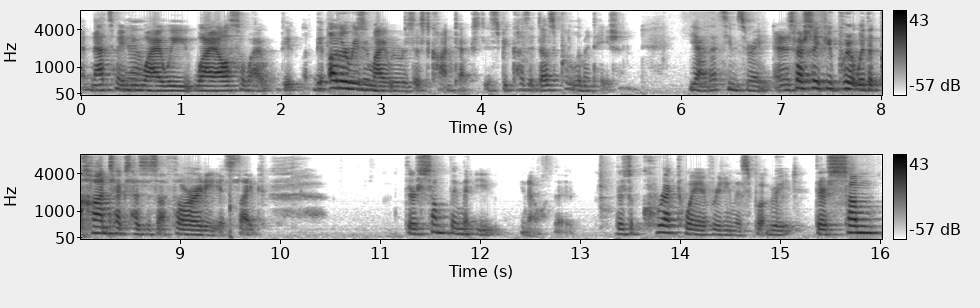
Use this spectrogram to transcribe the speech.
And that's maybe Yeah. why we, why also why the, the other reason why we resist context is because it does put limitation, Yeah, that seems right. and especially if you put it with the context has this authority, it's like there's something that you you know that there's a correct way of reading this book. Right. There's some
